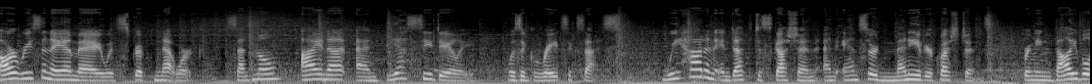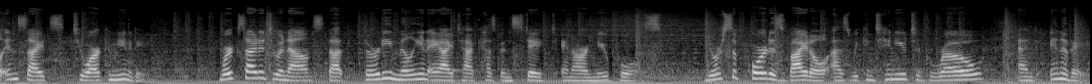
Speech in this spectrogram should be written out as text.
Our recent AMA with Script Network Sentinel, IONET, and BSC Daily was a great success. We had an in-depth discussion and answered many of your questions, bringing valuable insights to our community. We're excited to announce that 30 million AI tech has been staked in our new pools. Your support is vital as we continue to grow and innovate.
